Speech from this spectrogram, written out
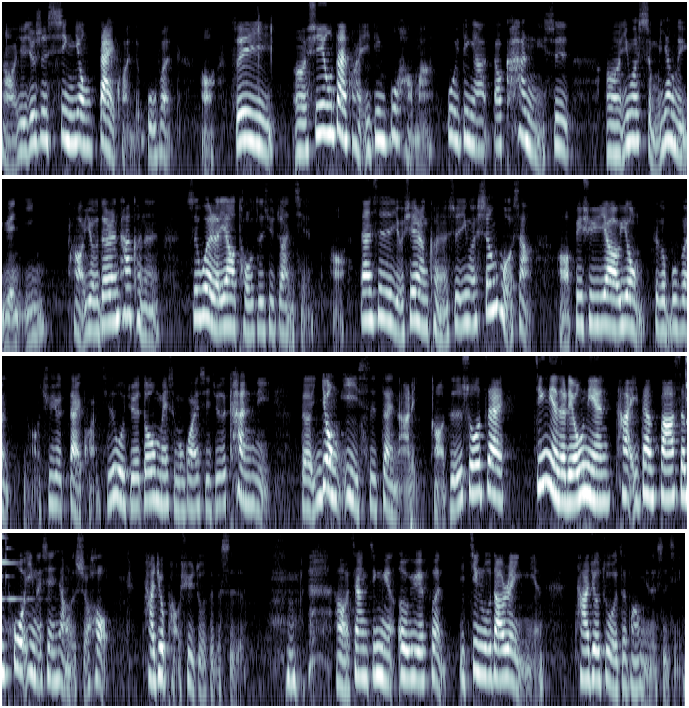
好，也就是信用贷款的部分，好，所以呃，信用贷款一定不好吗？不一定啊，要看你是呃因为什么样的原因。好，有的人他可能是为了要投资去赚钱，好，但是有些人可能是因为生活上，好，必须要用这个部分，好去贷款。其实我觉得都没什么关系，就是看你的用意是在哪里。好，只是说在今年的流年，它一旦发生破印的现象的时候，他就跑去做这个事了。好像今年二月份一进入到壬寅年，他就做了这方面的事情。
